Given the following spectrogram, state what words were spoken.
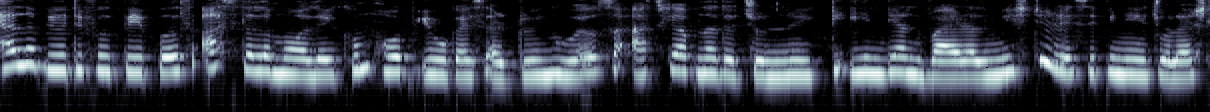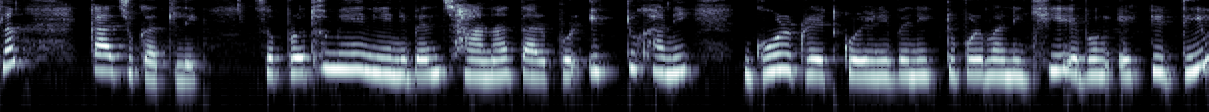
হ্যালো বিউটিফুল পিপলস আসসালামু আলাইকুম hope you guys are doing well so আজকে আপনাদের জন্য একটি ইন্ডিয়ান ভাইরাল মিষ্টি রেসিপি নিয়ে চলে আসলাম কাজু কাতলি। সো প্রথমেই নিয়ে নেবেন ছানা, তারপর একটুখানি গুড় গ্রেট করে নেবেন, একটু পরিমাণে ঘি এবং একটি ডিম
